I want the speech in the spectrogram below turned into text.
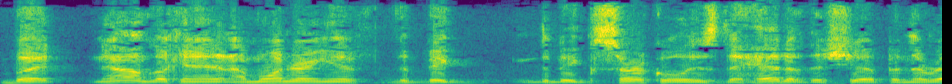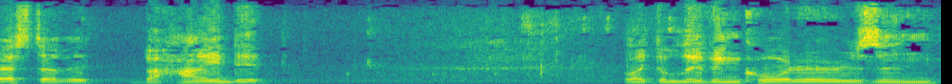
But now I'm looking at it, I'm wondering if the big the big circle is the head of the ship and the rest of it behind it, like the living quarters and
